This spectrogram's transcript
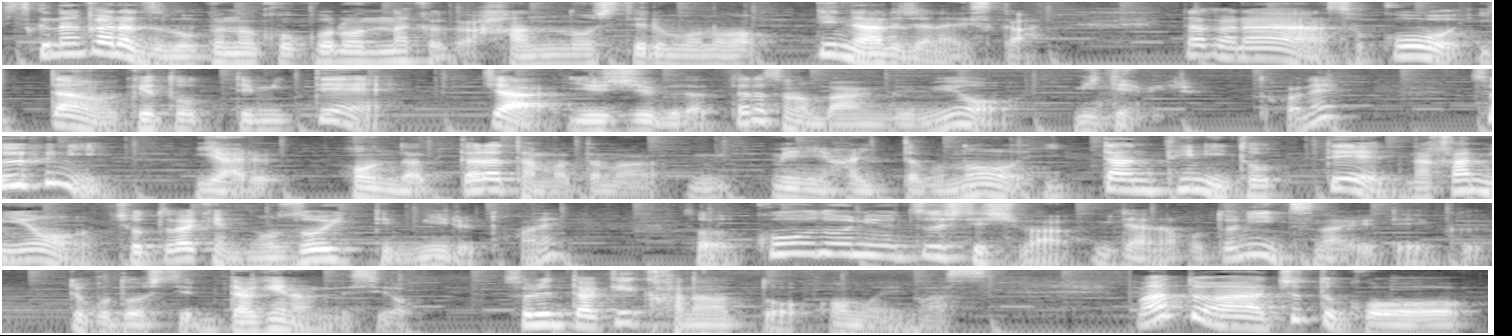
少なからず僕の心の中が反応してるものになるじゃないですか。だから、そこを一旦受け取ってみて、じゃあ YouTube だったらその番組を見てみるとかね。そういうふうにやる。本だったらたまたま目に入ったものを一旦手に取って中身をちょっとだけ覗いてみるとかね。そう、行動に移してしまうみたいなことにつなげていくってことをしてるだけなんですよ。それだけかなと思います。あとはちょっとこ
